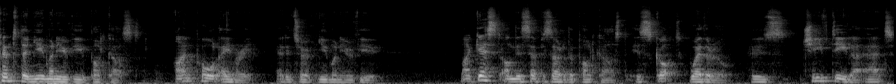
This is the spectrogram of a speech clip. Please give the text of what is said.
Welcome to the New Money Review podcast. I'm Paul Amery, editor of New Money Review. My guest on this episode of the podcast is Scott Weatherill, who's chief dealer at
